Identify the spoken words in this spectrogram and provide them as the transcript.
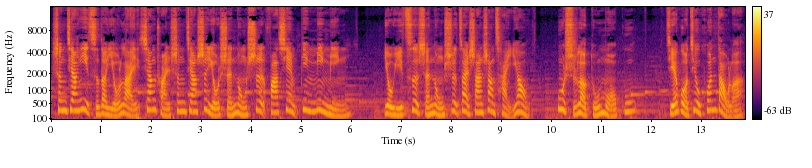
生姜一词的由来，相传生姜是由神农氏发现并命名。有一次，神农氏在山上采药，误食了毒蘑菇，结果就昏倒了。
